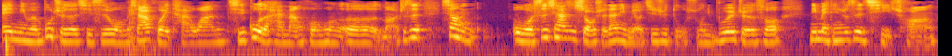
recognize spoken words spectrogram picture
哎、你们不觉得其实我们现在回台湾，其实过得还蛮浑浑噩噩的嘛？就是像我是现在是休学，但你没有继续读书，你不会觉得说你每天就是起床、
